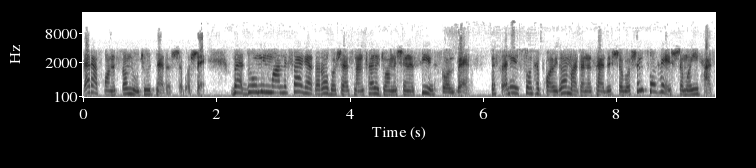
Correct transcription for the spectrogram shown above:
در افغانستان وجود نداشته باشه. و دومین مؤلفه اگر قرار باشه از منظر جامعه شناسی صلح مسئله صلح پایدار مد نظر داشته باشیم صلح اجتماعی هست.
